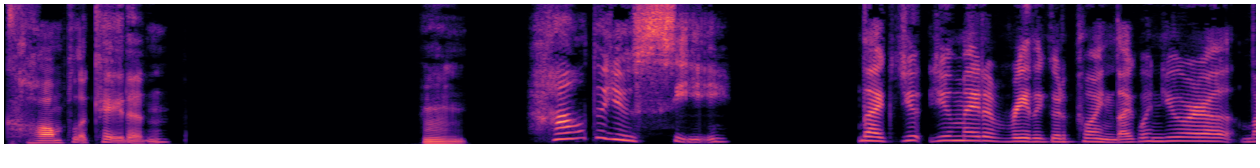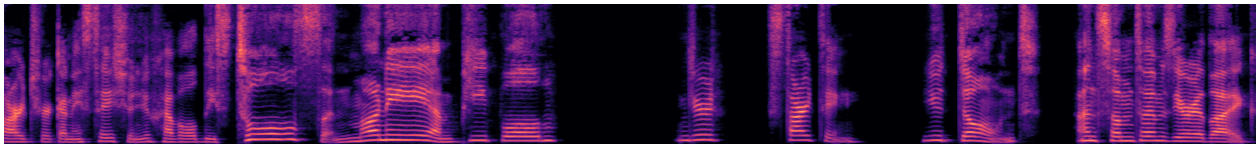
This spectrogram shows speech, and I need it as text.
complicated. Hmm. How do you see like you you made a really good point like when you're a large organization you have all these tools and money and people you're starting you don't and sometimes you're like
